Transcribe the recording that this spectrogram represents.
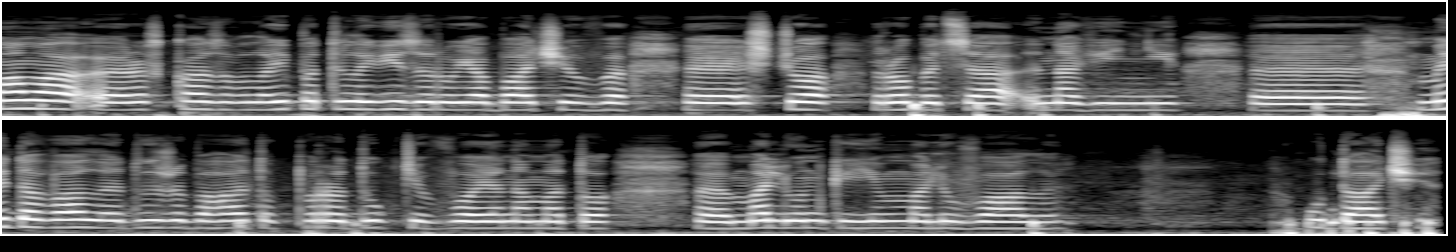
Мама е, розказувала і по телевізору я бачив, е, що робиться на війні. Е, Ми давали дуже багато продуктів воїнам, АТО, е, малюнки їм малювали. Удачі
